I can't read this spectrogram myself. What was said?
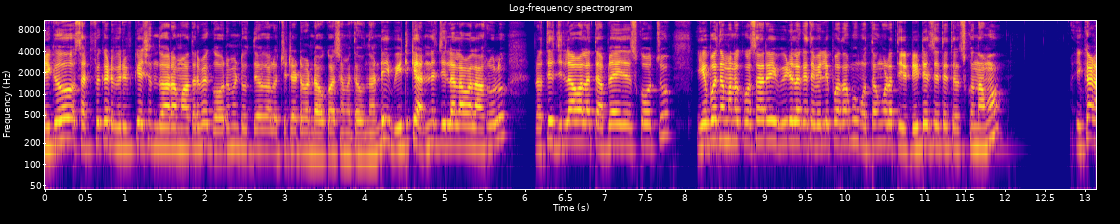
మీకు సర్టిఫికేట్ వెరిఫికేషన్ ద్వారా మాత్రమే గవర్నమెంట్ ఉద్యోగాలు వచ్చేటటువంటి అవకాశం అయితే ఉందండి. వీటికి అన్ని జిల్లాల వాళ్ళ అర్హులు ప్రతి జిల్లా వాళ్ళు అయితే అప్లై చేసుకోవచ్చు. ఇకపోతే మనకు ఒకసారి వీడియోలోకి అయితే వెళ్ళిపోదాము. మొత్తం కూడా డీటెయిల్స్ అయితే తెలుసుకుందాము. ఇక్కడ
